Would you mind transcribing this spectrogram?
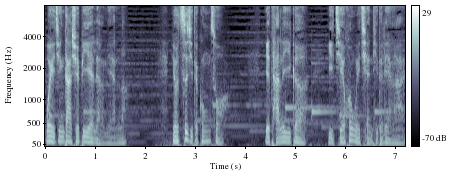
我已经大学毕业两年了，有自己的工作，也谈了一个以结婚为前提的恋爱，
